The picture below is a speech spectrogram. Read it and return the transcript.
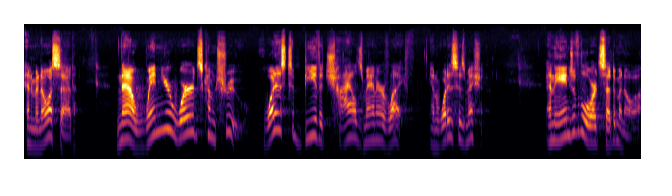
And Manoah said, Now, when your words come true, what is to be the child's manner of life, and what is his mission? And the angel of the Lord said to Manoah,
